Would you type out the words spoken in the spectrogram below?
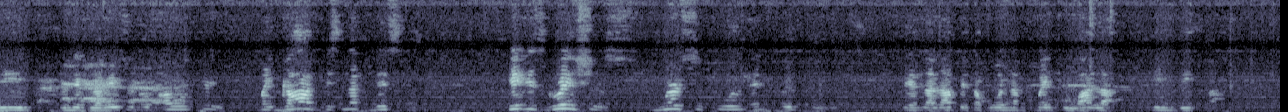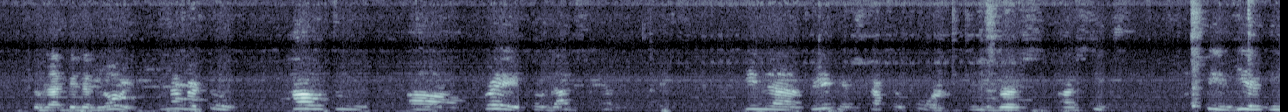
be the declaration of our faith. My God is not distant. He is gracious, merciful, and faithful. Kaya lalapit ako ng may tiwala, hindi ka. To God be the glory. Number two, how to uh, pray for God's help. In uh, Philippians chapter 4, in verse uh, 6, still here in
